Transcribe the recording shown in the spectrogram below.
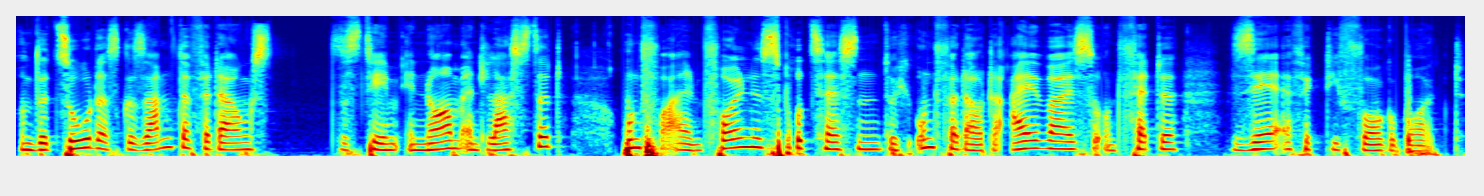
und wird so das gesamte Verdauungssystem enorm entlastet und vor allem Fäulnisprozessen durch unverdaute Eiweiße und Fette sehr effektiv vorgebeugt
